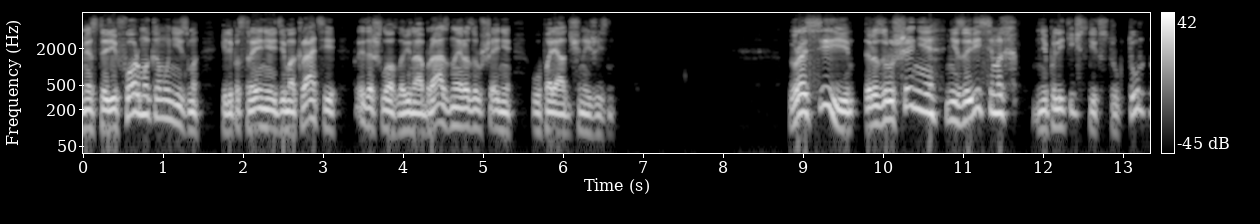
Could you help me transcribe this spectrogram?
вместо реформы коммунизма или построения демократии произошло лавинообразное разрушение упорядоченной жизни. В России разрушение независимых неполитических структур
